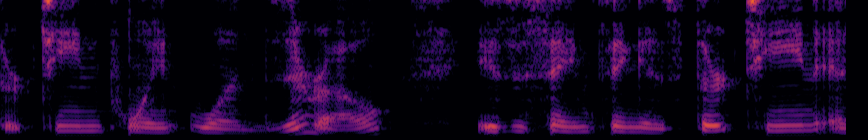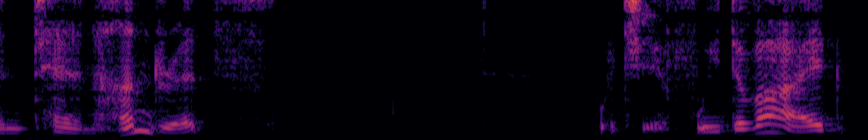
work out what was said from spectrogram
13.10 is the same thing as 13 and 10 hundredths, which if we divide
